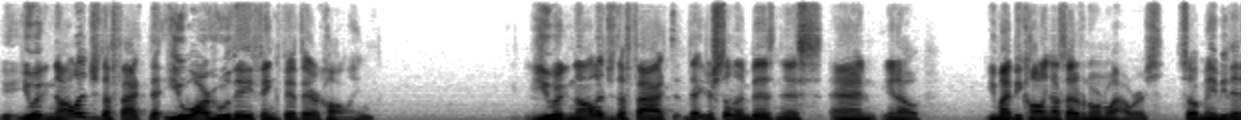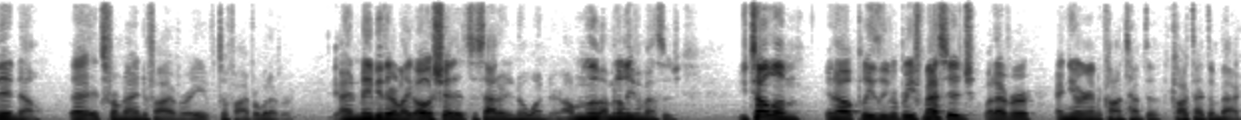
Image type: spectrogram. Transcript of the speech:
you, you acknowledge the fact that you are who they think that they're calling. Mm-hmm. You acknowledge the fact that you're still in business and, you know, you might be calling outside of normal hours. So maybe they didn't know that it's from 9 to 5 or 8 to 5 or whatever. Yeah. And maybe they're like, oh shit, it's a Saturday, no wonder. I'm, I'm going to leave a message. You tell them, you know, please leave a brief message, whatever, and you're going to contact them, contact them back.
